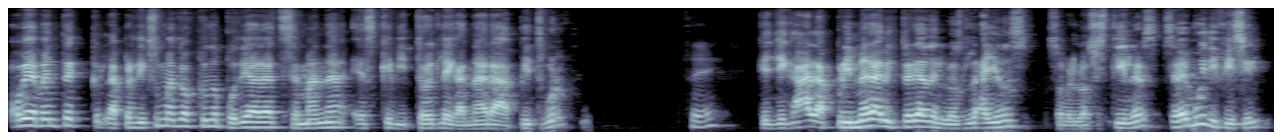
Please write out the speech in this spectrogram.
obviamente la predicción más loca que uno podría dar esta semana es que Detroit le ganara a Pittsburgh. Sí. Que llegara a la primera victoria de los Lions sobre los Steelers. Se ve muy difícil,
